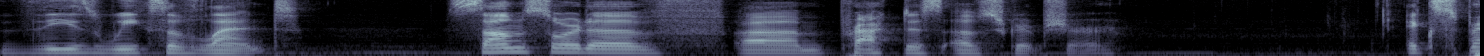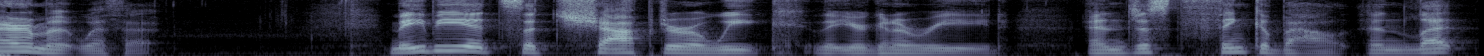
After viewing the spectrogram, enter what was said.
these weeks of Lent some sort of um, practice of Scripture. Experiment with it. Maybe it's a chapter a week that you're going to read and just think about and let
